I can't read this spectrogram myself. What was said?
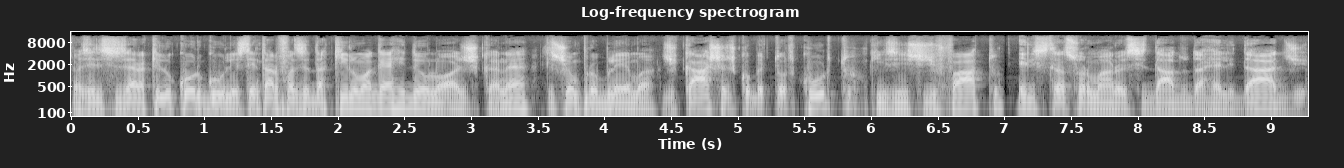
mas eles fizeram aquilo com orgulho. Eles tentaram fazer daquilo uma guerra ideológica, né? Eles tinham um problema de caixa, de cobertor curto, que existe de fato. Eles transformaram esse dado da realidade,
